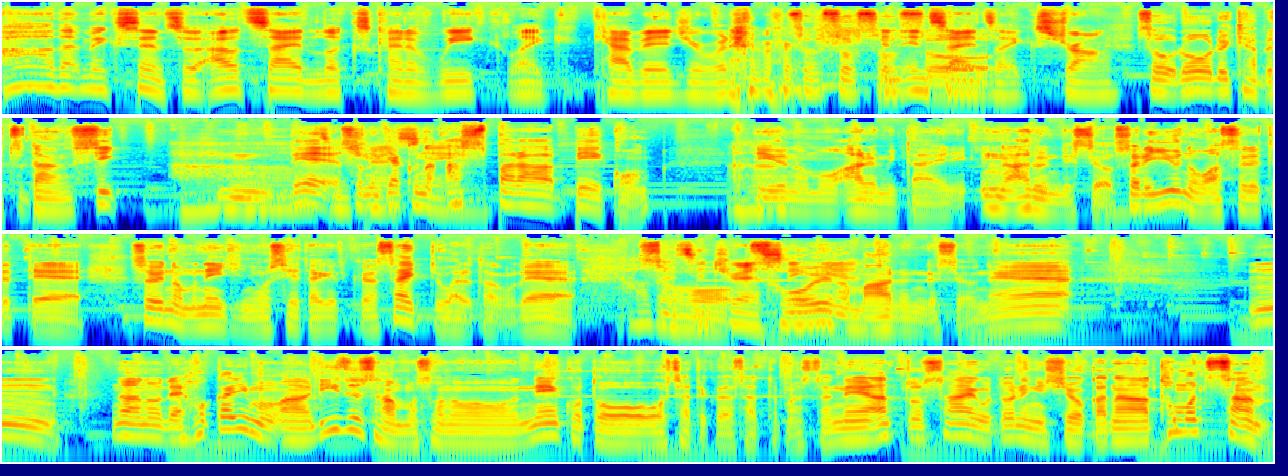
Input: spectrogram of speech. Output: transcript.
Ah, that makes sense. So outside looks kind of weak, like cabbage or whatever, and inside's like strong. そう、ロールキャベツ男子。うん、で、その逆の.アスパラベーコンっていうのもあるみたいに、うん、あるんですよ。それ言うの忘れてて、そういうのもネイティに教えてあげてくださいって言われたので、Oh. そういうのもあるんですよね。うん、なので他にもあリズさんもそのねことをおっしゃってくださってましたねあと最後どれにしようかなともちさん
